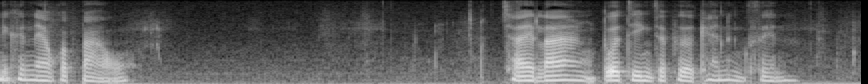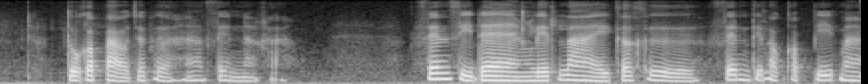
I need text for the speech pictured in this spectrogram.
นี่คือแนวกระเป๋าชายล่างตัวจริงจะเผื่อแค่หนึ่งเซน ตัวกระเป๋าจะเผื่อห้าเซนนะคะ เส้นสีแดงเลดไลน์ก็คือเส้นที่เราก๊อปปี้มา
